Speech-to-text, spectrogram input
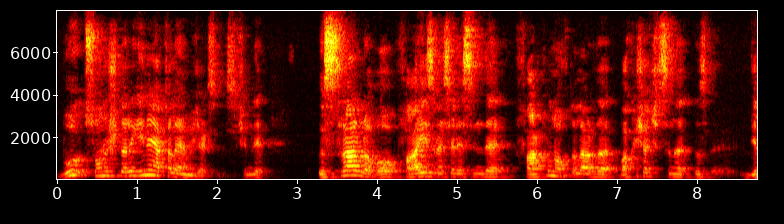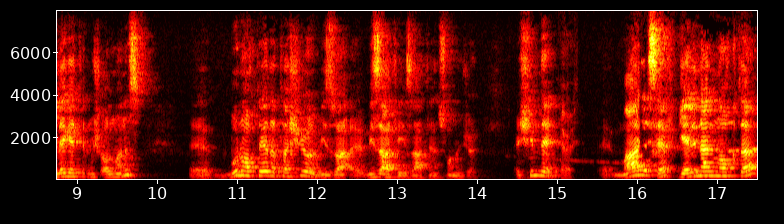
Bu sonuçları yine yakalayamayacaksınız. Şimdi ısrarla o faiz meselesinde farklı noktalarda bakış açısını dile getirmiş olmanız e, bu noktaya da taşıyor bizatihi zaten sonucu. E şimdi evet. e, maalesef gelinen nokta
